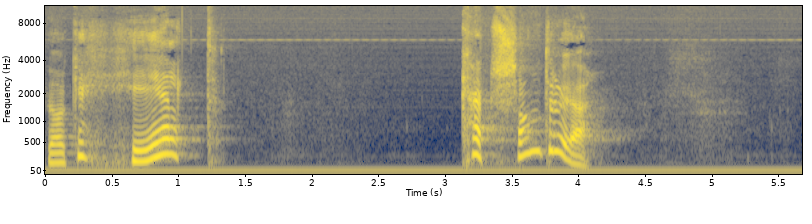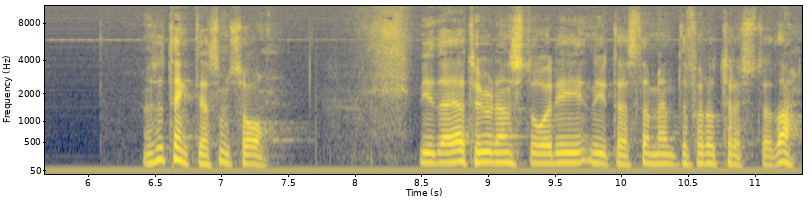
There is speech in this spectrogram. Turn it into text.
Vi har ikke helt catcha den, tror jeg. Men så tenkte jeg som så Vidar, jeg tror den står i Nytestamentet for å trøste deg.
